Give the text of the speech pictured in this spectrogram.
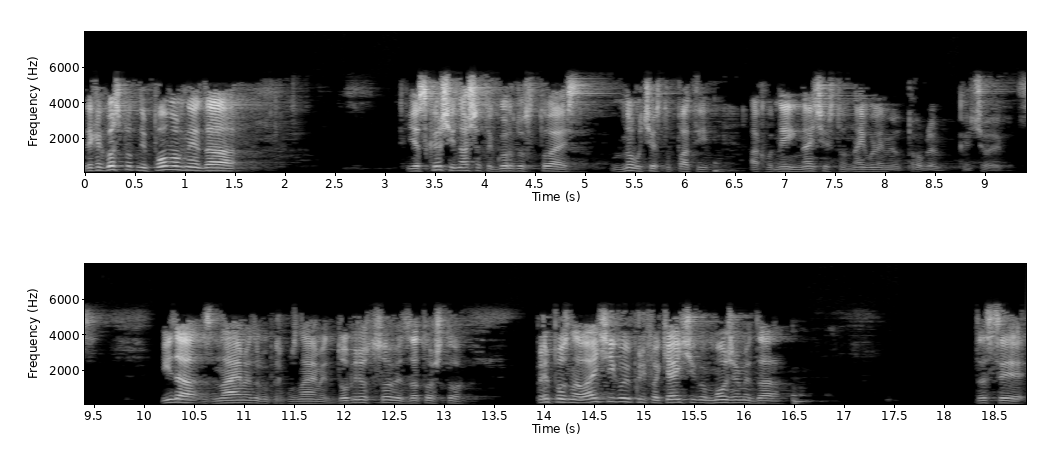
Нека Господ ни помогне да ја скрши нашата гордост, тоа е многу често пати, ако не и најчесто, најголемиот проблем кај човекот. И да знаеме, да го препознаеме добриот совет, затоа што препознавајќи го и прифакјајќи го, можеме да да се,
